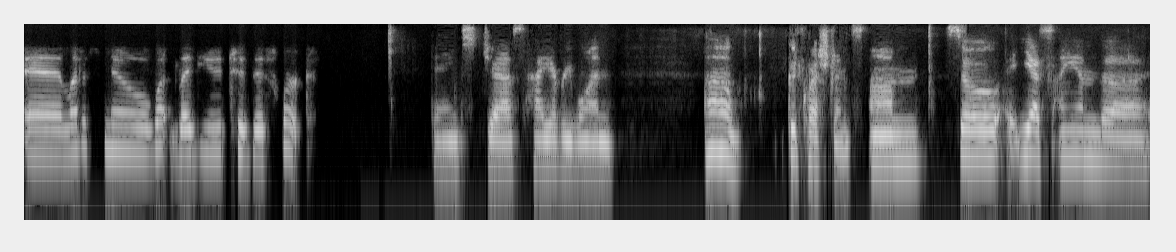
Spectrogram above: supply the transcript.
and let us know what led you to this work? Thanks, Jess. Hi, everyone. Oh, good questions. Um, so, yes, I am the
